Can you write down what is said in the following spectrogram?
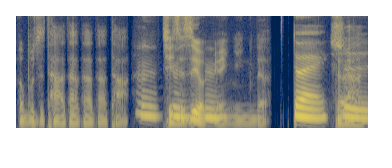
而不是他他他他他，嗯，其实是有原因的。对，是，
